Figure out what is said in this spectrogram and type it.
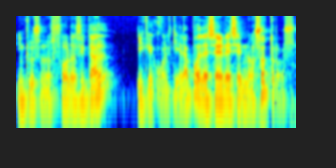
incluso en los foros y tal, y que cualquiera puede ser ese nosotros.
